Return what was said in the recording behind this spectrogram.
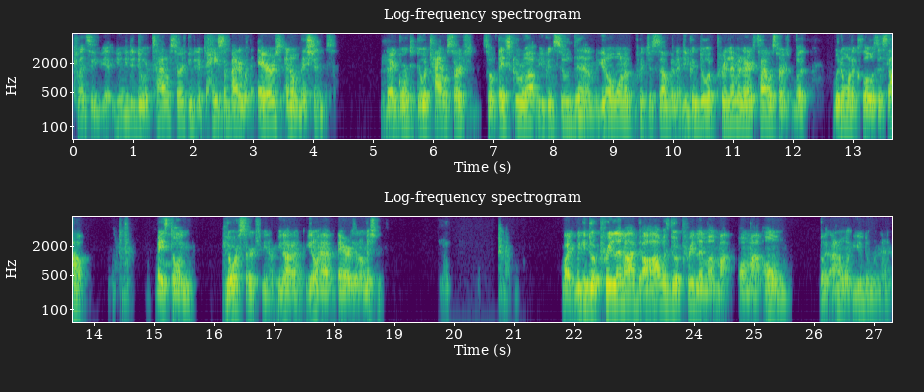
Quincy, you need to do a title search. You need to pay somebody with errors and omissions. They're going to do a title search. So if they screw up, you can sue them. You don't want to put yourself in it. You can do a preliminary title search, but we don't want to close this out based on your search. You know, you're not a you don't have errors and omissions. Nope. Like we can do a prelim. I I always do a prelim on my on my own, but I don't want you doing that.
